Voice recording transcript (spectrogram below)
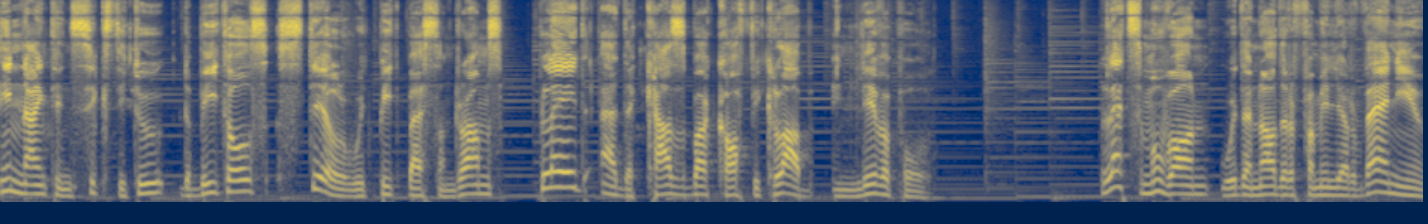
In 1962, the Beatles, still with Pete Best on drums, played at the Casbah Coffee Club in Liverpool. Let's move on with another familiar venue,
